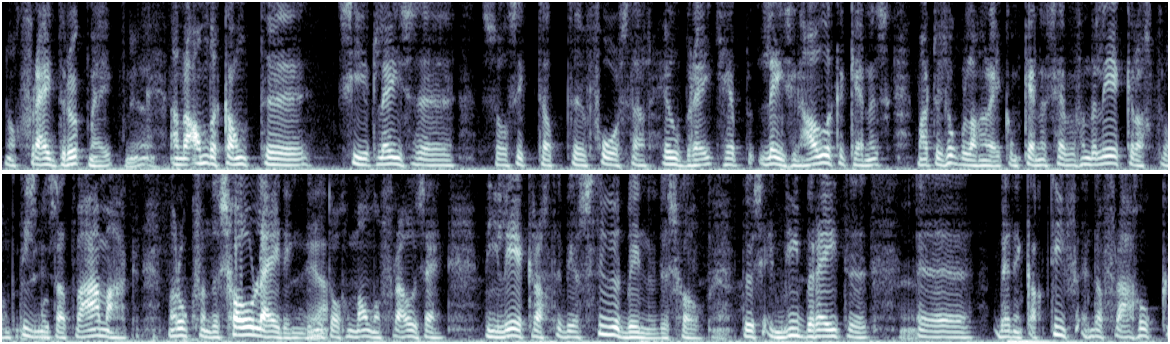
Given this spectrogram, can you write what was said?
nog vrij druk mee. Ja. Aan de andere kant uh, zie ik lezen, zoals ik dat voorstaat, heel breed. Je hebt leesinhoudelijke kennis, maar het is ook belangrijk om kennis te hebben van de leerkrachten. Want Precies. die moet dat waarmaken. Maar ook van de schoolleiding. Er ja. moet toch een man of vrouw zijn die leerkrachten weer stuurt binnen de school. Ja. Dus in die breedte ben ik actief en dat vraag ook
